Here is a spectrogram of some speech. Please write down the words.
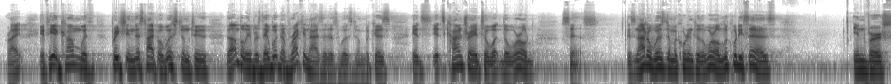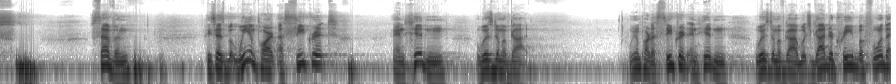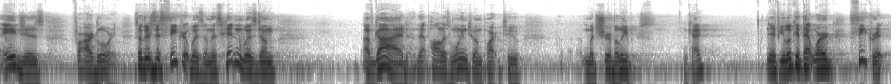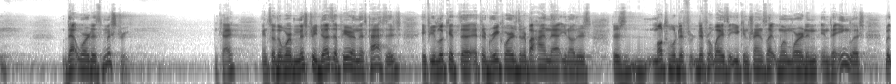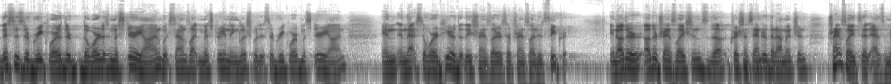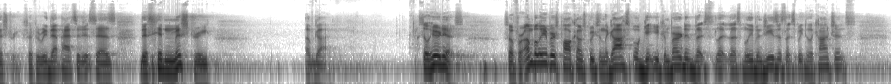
right? If he had come with preaching this type of wisdom to the unbelievers, they wouldn't have recognized it as wisdom because it's it's contrary to what the world says. It's not a wisdom according to the world. Look what he says in verse 7 he says, But we impart a secret and hidden wisdom of God. We impart a secret and hidden wisdom of God, which God decreed before the ages for our glory. So there's this secret wisdom, this hidden wisdom of God that Paul is wanting to impart to mature believers. Okay? And if you look at that word secret, that word is mystery. Okay? And so the word mystery does appear in this passage. If you look at the at the Greek words that are behind that, you know, there's there's multiple different different ways that you can translate one word in, into English. But this is the Greek word. The, the word is mysterion, which sounds like mystery in English, but it's the Greek word mysterion. And, and that's the word here that these translators have translated secret. In other, other translations, the Christian Standard that I mentioned translates it as mystery. So if you read that passage, it says, this hidden mystery of God. So here it is. So for unbelievers, Paul comes preaching the gospel, get you converted, let's, let, us let us believe in Jesus, let's speak to the conscience.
